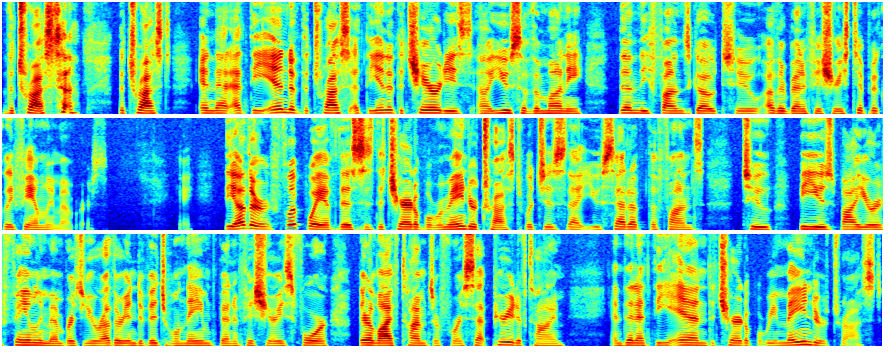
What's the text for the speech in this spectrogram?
the trust, the trust, and that at the end of the trust, at the end of the charity's uh, use of the money, then the funds go to other beneficiaries, typically family members. Okay. The other flip way of this is the charitable remainder trust, which is that you set up the funds to be used by your family members or your other individual named beneficiaries for their lifetimes or for a set period of time. And then at the end, the charitable remainder trust,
